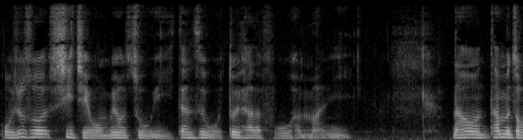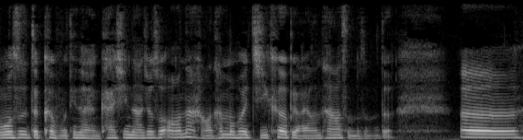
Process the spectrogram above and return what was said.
我就说细节我没有注意，但是我对他的服务很满意。然后他们总公司的客服听得很开心啊，就说哦，那好，他们会即刻表扬他什么什么的。嗯，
